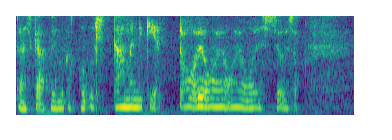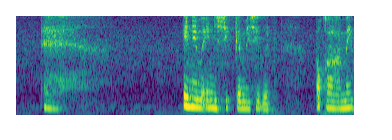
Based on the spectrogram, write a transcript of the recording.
таа скайпэми карпу ул dårlig over, over, over, så øh. ini mainisik kami sigud. Og kami,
